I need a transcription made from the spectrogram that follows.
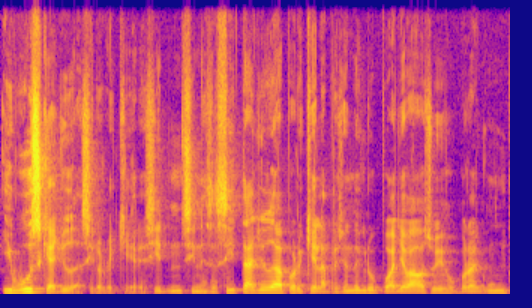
y busque ayuda si lo requiere. Si, si, necesita ayuda porque la presión del grupo ha llevado a su hijo por algún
